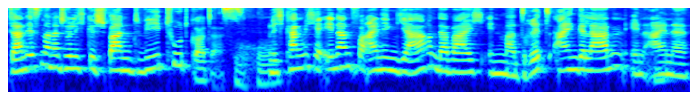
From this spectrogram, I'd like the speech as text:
dann ist man natürlich gespannt, wie tut Gott das? Und ich kann mich erinnern, vor einigen Jahren, da war ich in Madrid eingeladen, in eine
